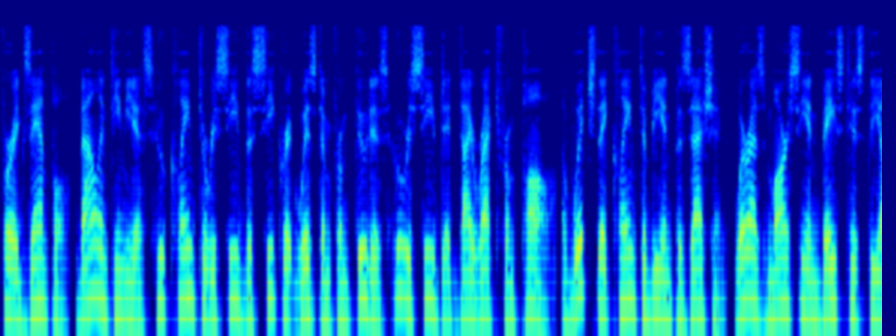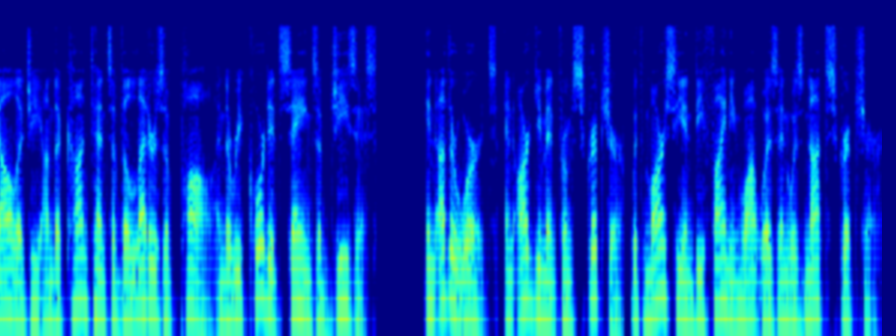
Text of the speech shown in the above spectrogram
for example, Valentinius who claimed to receive the secret wisdom from Theudas who received it direct from Paul of which they claimed to be in possession, whereas Marcion based his theology on the contents of the letters of Paul and the recorded sayings of Jesus, in other words, an argument from Scripture, with Marcion defining what was and was not Scripture.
